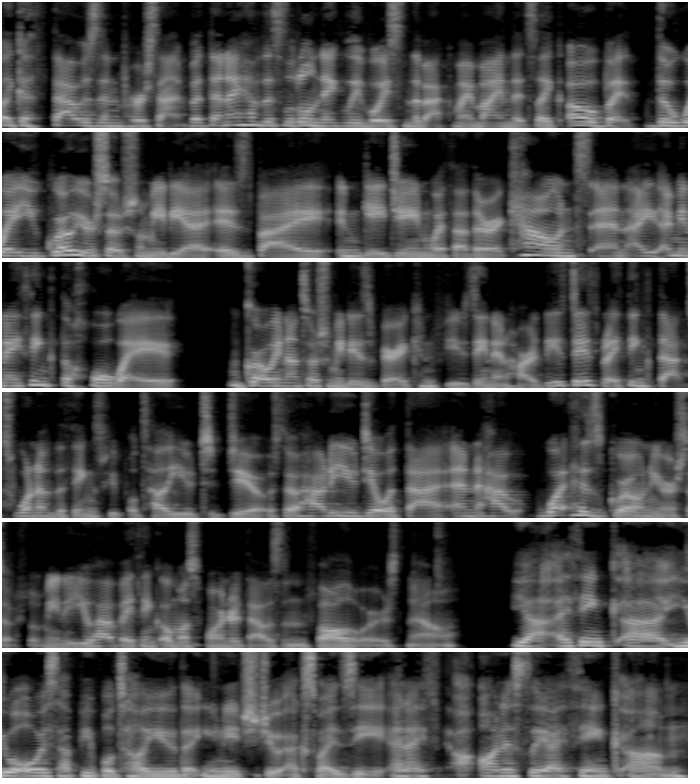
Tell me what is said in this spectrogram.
like a thousand percent. But then I have this little niggly voice in the back of my mind that's like, oh, but the way you grow your social media is by engaging with other accounts. And I, I mean, I think the whole way growing on social media is very confusing and hard these days but i think that's one of the things people tell you to do so how do you deal with that and how what has grown your social media you have i think almost 400000 followers now yeah, I think uh, you will always have people tell you that you need to do X, Y, Z, and I th- honestly, I think um,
